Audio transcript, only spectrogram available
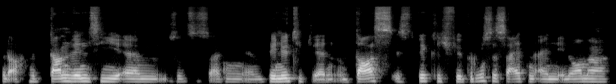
und auch nur dann, wenn sie ähm, sozusagen ähm, benötigt werden. Und das ist wirklich für große Seiten ein enormer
